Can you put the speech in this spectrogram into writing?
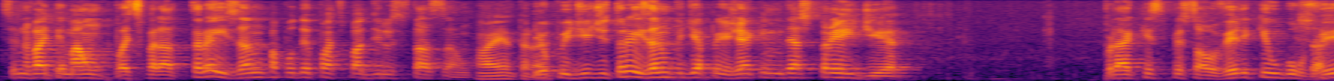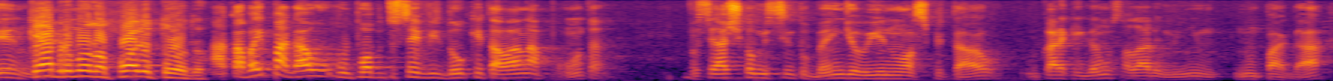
você não vai ter mais um, para esperar três anos para poder participar de licitação. Vai entrar. Eu pedi de três anos, pedi a PGE que me desse três dias para que esse pessoal veja que o governo. Quebra o monopólio todo. Acabar e pagar o, o pobre do servidor que está lá na ponta. Você acha que eu me sinto bem de eu ir no hospital, o cara que ganha um salário mínimo não pagar?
